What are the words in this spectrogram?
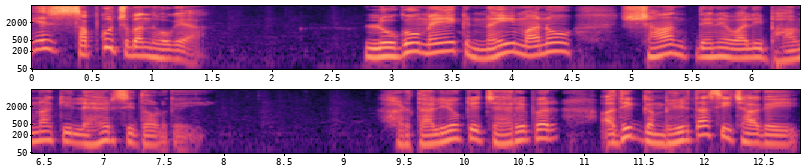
ये सब कुछ बंद हो गया। लोगों में एक नई मानो शांत देने वाली भावना की लहर सी दौड़ गई। हड़तालियों के चेहरे पर अधिक गंभीरता सी छा गई।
